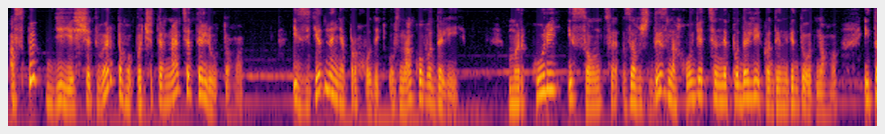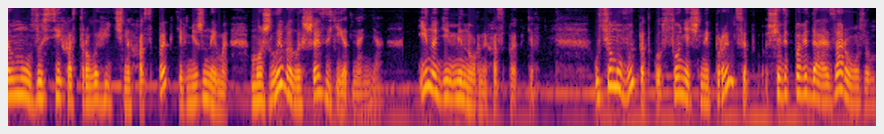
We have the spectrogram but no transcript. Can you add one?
Аспект діє з 4 по 14 лютого, і з'єднання проходить у знаку водолій. Меркурій і Сонце завжди знаходяться неподалік один від одного, і тому з усіх астрологічних аспектів між ними можливе лише з'єднання, іноді мінорних аспектів. У цьому випадку сонячний принцип, що відповідає за розум,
